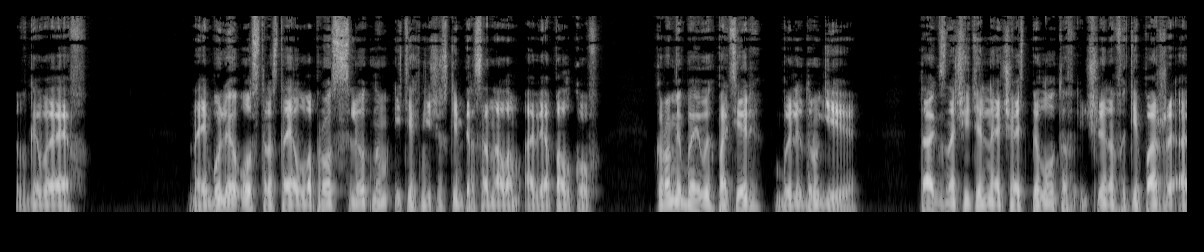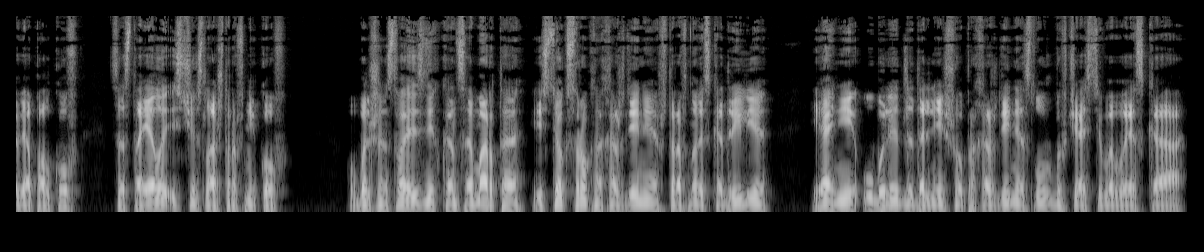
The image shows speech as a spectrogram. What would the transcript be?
в ГВФ. Наиболее остро стоял вопрос с летным и техническим персоналом авиаполков. Кроме боевых потерь, были другие. Так, значительная часть пилотов и членов экипажа авиаполков – состояла из числа штрафников. У большинства из них в конце марта истек срок нахождения в штрафной эскадрилье, и они убыли для дальнейшего прохождения службы в части ВВСКА.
